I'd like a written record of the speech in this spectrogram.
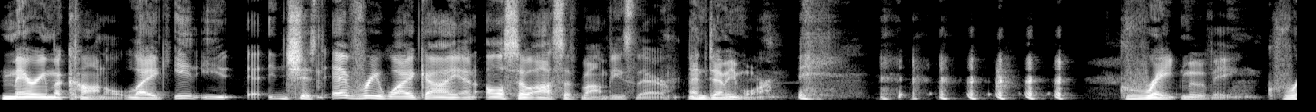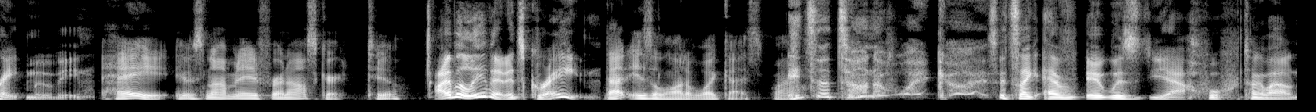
Mary McDonnell. Like it, it- just every white guy, and also Aasif Mandvi's there, and Demi Moore. Great movie. Great movie. Hey, it was nominated for an Oscar too. I believe it. It's great. That is a lot of white guys. Wow. It's a ton of white guys. It's like ev- it was, yeah. whew, talk about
